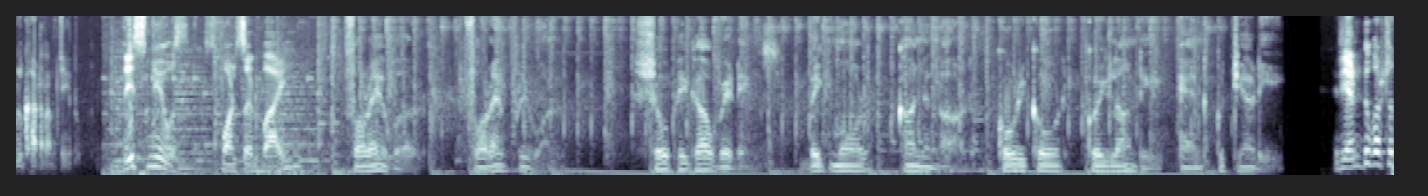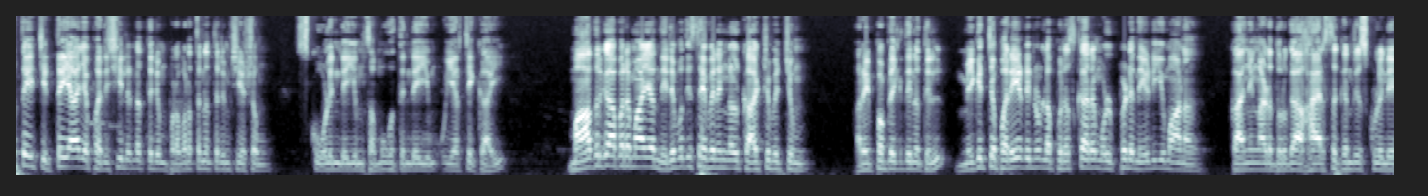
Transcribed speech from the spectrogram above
ഉദ്ഘാടനം ചെയ്തു. This news sponsored by forever for everyone. Shobhika Weddings, Big mall Kanhangad Kozhikode Koilandi and Kuttiadi രണ്ടു വർഷത്തെ ചിട്ടയായ പരിശീലനത്തിനും പ്രവർത്തനത്തിനും ശേഷം സ്കൂളിന്റെയും സമൂഹത്തിന്റെയും ഉയർച്ചയ്ക്കായി മാതൃകാപരമായ നിരവധി സേവനങ്ങൾ കാഴ്ചവെച്ചും റിപ്പബ്ലിക് ദിനത്തിൽ മികച്ച പരേഡിനുള്ള പുരസ്കാരം ഉൾപ്പെടെ നേടിയുമാണ് കാഞ്ഞങ്ങാട് ദുർഗ ഹയർ സെക്കൻഡറി സ്കൂളിലെ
